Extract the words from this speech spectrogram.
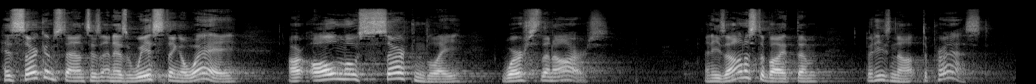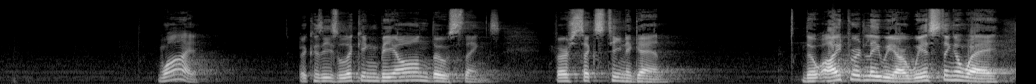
His circumstances and his wasting away are almost certainly worse than ours. And he's honest about them, but he's not depressed. Why? Because he's looking beyond those things. Verse 16 again. Though outwardly we are wasting away,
